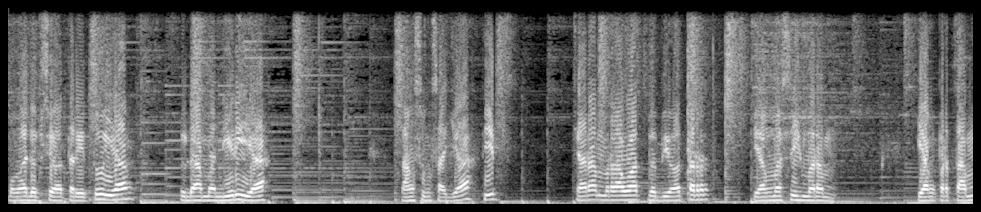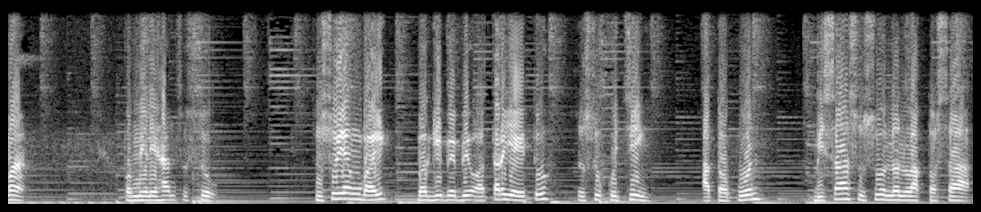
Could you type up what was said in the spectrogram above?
mengadopsi otter itu yang sudah mandiri ya. Langsung saja tips cara merawat baby otter yang masih merem. Yang pertama, pemilihan susu. Susu yang baik bagi baby otter yaitu susu kucing ataupun bisa susu non laktosa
